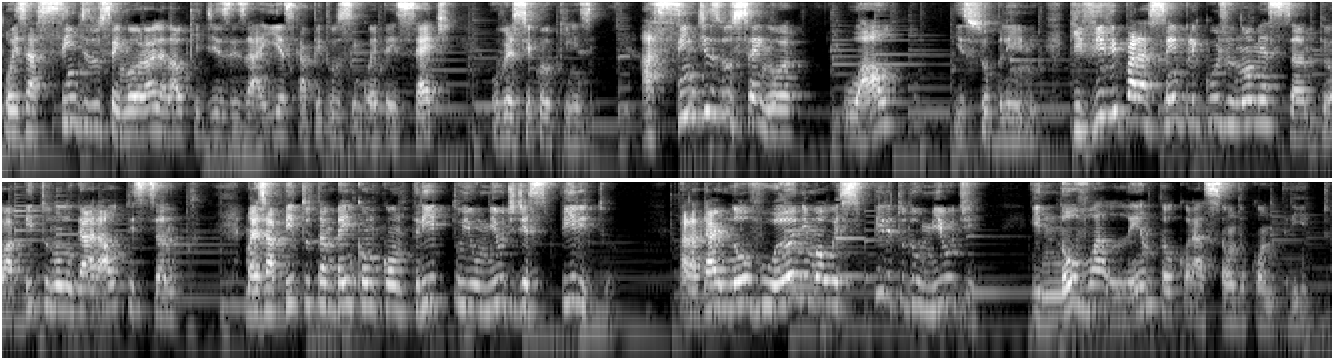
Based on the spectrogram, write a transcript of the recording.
Pois assim diz o Senhor, olha lá o que diz Isaías capítulo 57, o versículo 15. Assim diz o Senhor, o alto e sublime, que vive para sempre e cujo nome é santo. Eu habito no lugar alto e santo, mas habito também com contrito e humilde de espírito, para dar novo ânimo ao espírito do humilde e novo alento ao coração do contrito.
